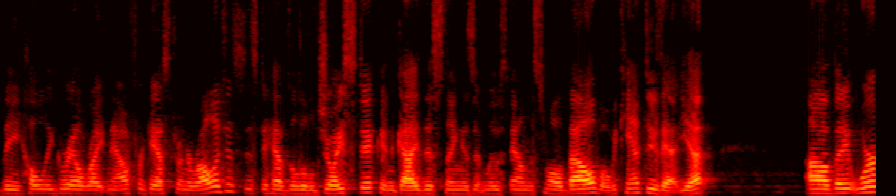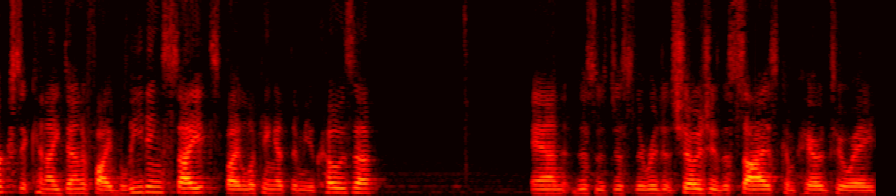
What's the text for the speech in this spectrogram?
the holy grail right now for gastroenterologists is to have the little joystick and guide this thing as it moves down the small bowel, but we can't do that yet. Uh, but it works. It can identify bleeding sites by looking at the mucosa. And this is just the rigid, shows you the size compared to a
